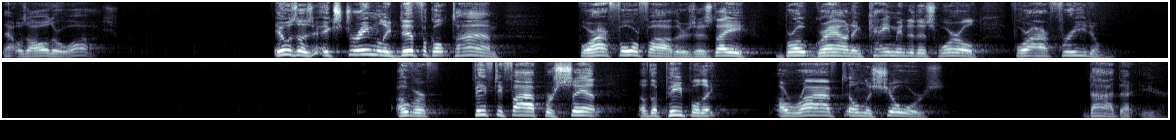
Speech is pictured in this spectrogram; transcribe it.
That was all there was. It was an extremely difficult time for our forefathers as they broke ground and came into this world for our freedom. Over 55% of the people that arrived on the shores died that year.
